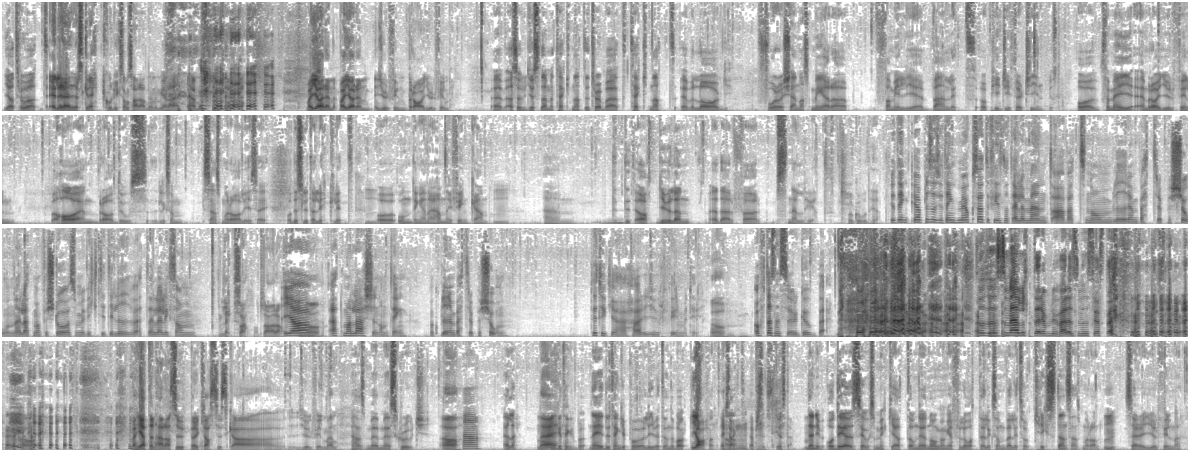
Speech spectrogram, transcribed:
Jag tror att Eller är det skräck och liksom såhär, den är mera vad, gör en, vad gör en julfilm bra julfilm? eh, Alltså just det där med tecknat, det tror jag bara att tecknat överlag får att kännas mera familjevänligt och PG-13 Just det. Och för mig, en bra julfilm har en bra dos liksom sensmoral i sig. Och det slutar lyckligt. Mm. och ondingarna hamnar i finkan. Mm. D- Ja, julen är där för snällhet och godhet. Jag tänk, ja precis, jag tänkte mig också att det finns något element av att någon blir en bättre person eller att man förstår vad som är viktigt i livet eller liksom läxa att lära. Ja, att man lär sig någonting och blir en bättre person. Det tycker jag hör julfilmer till. ja. Oftast en sur gubbe. Som som smälter och blir världens mysigaste. Just det. ja. Vad heter den här superklassiska julfilmen? ja, med, med Scrooge Ja, Ja, Eller? nej Vilken tänker du på? Nej, du tänker på Livet underbart i Ja, fall. exakt, Mm. ja precis, just det mm. Den är, och det ser jag också mycket att om det är någon gång jag förlåter liksom väldigt så kristen sensmoral Mm. Så är det julfilmer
